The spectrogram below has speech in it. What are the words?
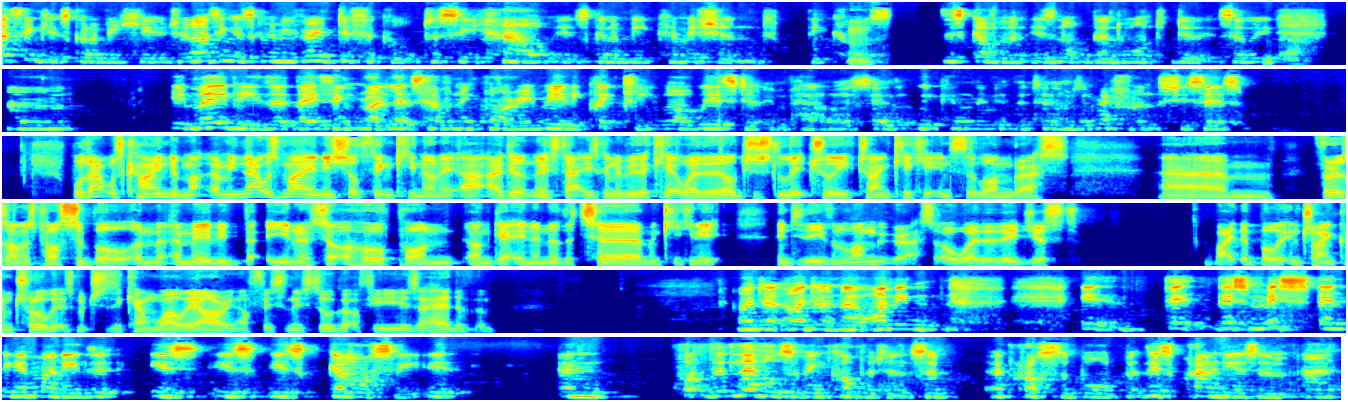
I think it's going to be huge, and I think it's going to be very difficult to see how it's going to be commissioned because mm. this government is not going to want to do it. So we. Yeah. Um, it may be that they think, right, let's have an inquiry really quickly while we're still in power so that we can limit the terms of reference, she says. Well, that was kind of my, I mean, that was my initial thinking on it. I, I don't know if that is going to be the kit, whether they'll just literally try and kick it into the long grass um, for as long as possible and, and, maybe, you know, sort of hope on, on getting another term and kicking it into the even longer grass, or whether they just bite the bullet and try and control it as much as they can while they are in office and they've still got a few years ahead of them. I don't, I don't know. I mean, it, this misspending of money that is is is ghastly, it, and the levels of incompetence are across the board. But this cronyism, and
